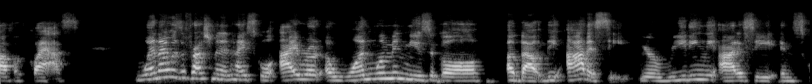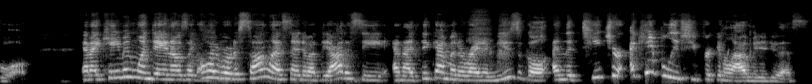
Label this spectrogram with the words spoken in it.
off of class. When I was a freshman in high school, I wrote a one woman musical about the Odyssey. We were reading the Odyssey in school. And I came in one day and I was like, oh, I wrote a song last night about the Odyssey, and I think I'm going to write a musical. And the teacher, I can't believe she freaking allowed me to do this.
